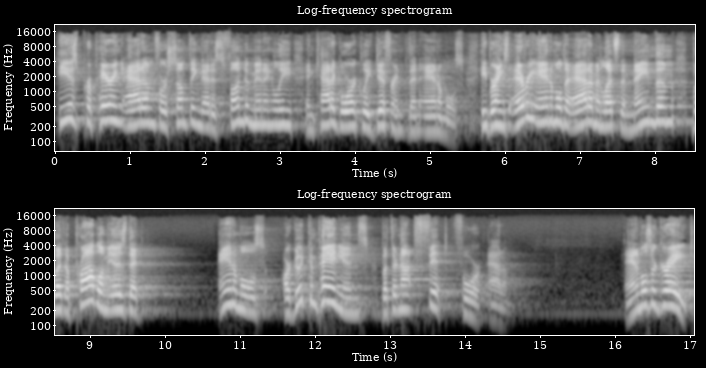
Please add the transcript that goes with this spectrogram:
He is preparing Adam for something that is fundamentally and categorically different than animals. He brings every animal to Adam and lets them name them, but the problem is that animals are good companions, but they're not fit for Adam. Animals are great,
